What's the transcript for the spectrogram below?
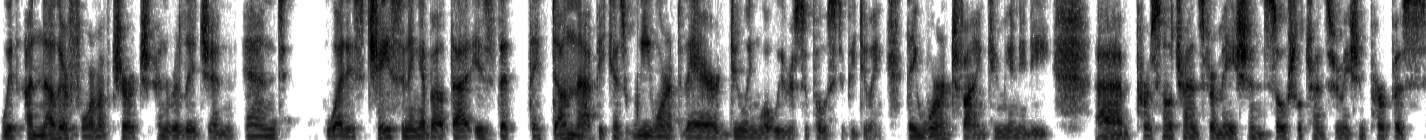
with another form of church and religion. And what is chastening about that is that they've done that because we weren't there doing what we were supposed to be doing. They weren't finding community, um, personal transformation, social transformation, purpose,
